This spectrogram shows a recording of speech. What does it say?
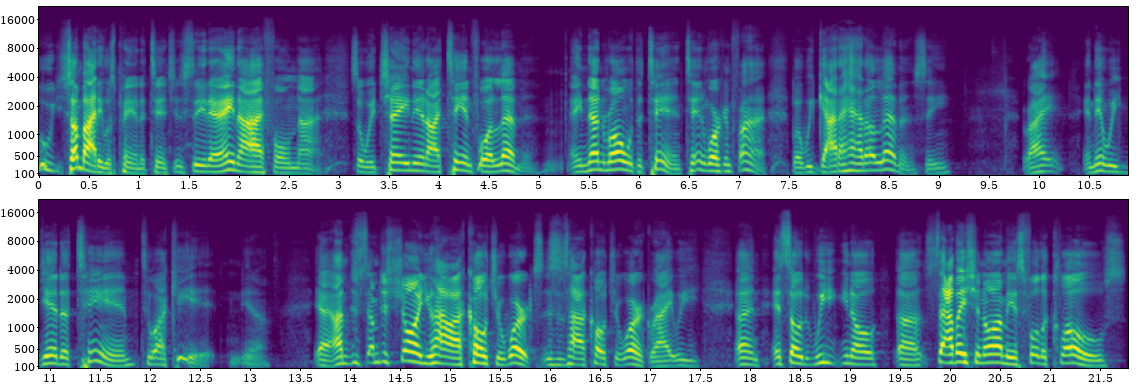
who somebody was paying attention. See, there ain't an iPhone 9. So we chained in our 10 for 11. Ain't nothing wrong with the 10. 10 working fine. But we got to have 11, see? Right? And then we get a 10 to our kid, you know. Yeah, I'm just I'm just showing you how our culture works. This is how culture work, right? We and, and so we, you know, uh, Salvation Army is full of clothes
